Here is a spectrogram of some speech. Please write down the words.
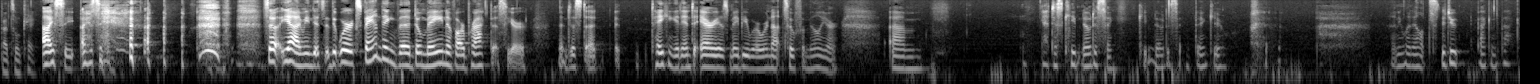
that's okay. I see. I see. so yeah, I mean, we're expanding the domain of our practice here, and just uh, taking it into areas maybe where we're not so familiar. Um, yeah, just keep noticing. Keep noticing. Thank you. Anyone else? Did you back in the back?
